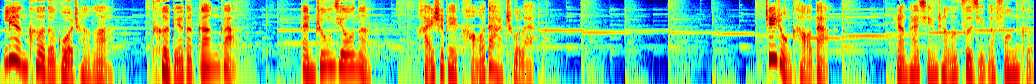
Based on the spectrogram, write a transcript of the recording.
练课的过程啊，特别的尴尬，但终究呢，还是被拷打出来了。这种拷打，让他形成了自己的风格。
